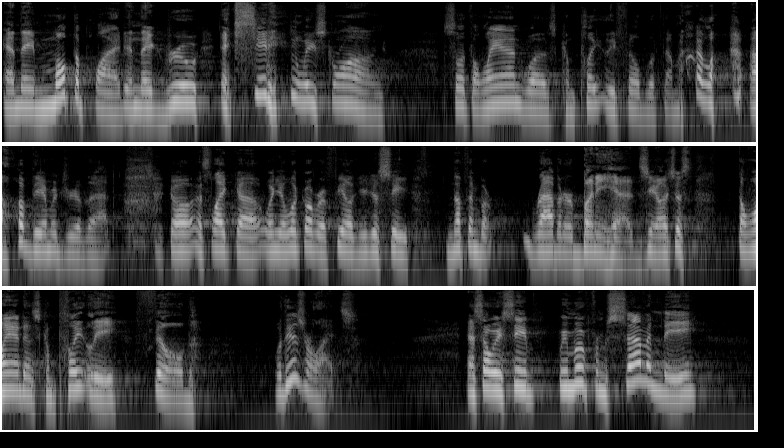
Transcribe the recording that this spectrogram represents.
and they multiplied and they grew exceedingly strong so that the land was completely filled with them. I love, I love the imagery of that. You know, it's like uh, when you look over a field and you just see nothing but rabbit or bunny heads. You know, it's just the land is completely filled with Israelites. And so we see, we move from 70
